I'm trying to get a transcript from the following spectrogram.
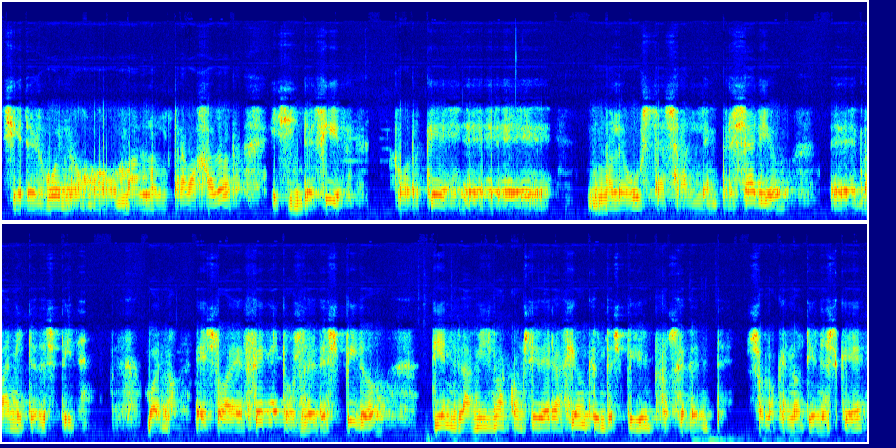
si eres bueno o malo trabajador sin decir por qué eh, no le gustas al empresario, eh, van y te despiden. Bueno, eso a efectos de despido tiene la misma consideración que un despido improcedente, solo que no tienes que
